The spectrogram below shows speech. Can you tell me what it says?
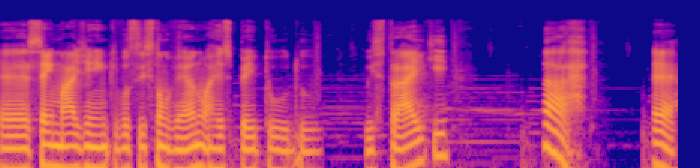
É, essa imagem que vocês estão vendo a respeito do, do strike. Ah, é,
